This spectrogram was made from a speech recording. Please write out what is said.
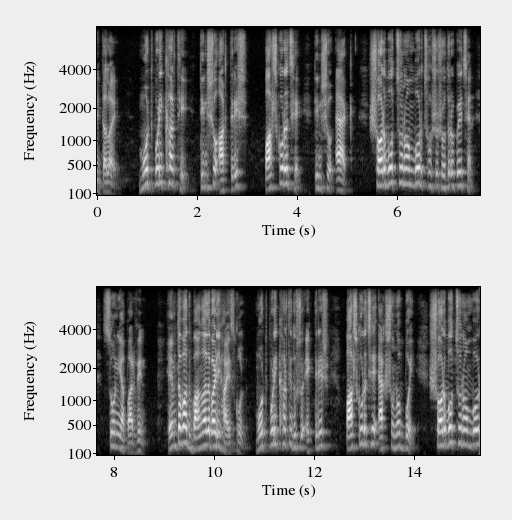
বিদ্যালয় মোট পরীক্ষার্থী তিনশো আটত্রিশ, পাশ করেছে তিনশো এক। সর্বোচ্চ নম্বর ছশো সতেরো পেয়েছেন সোনিয়া পারভিন। হেমতাবাদ বাঙালবাড়ি হাই স্কুল, মোট পরীক্ষার্থী দুশো একত্রিশ, পাশ করেছে একশো নব্বই। সর্বোচ্চ নম্বর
